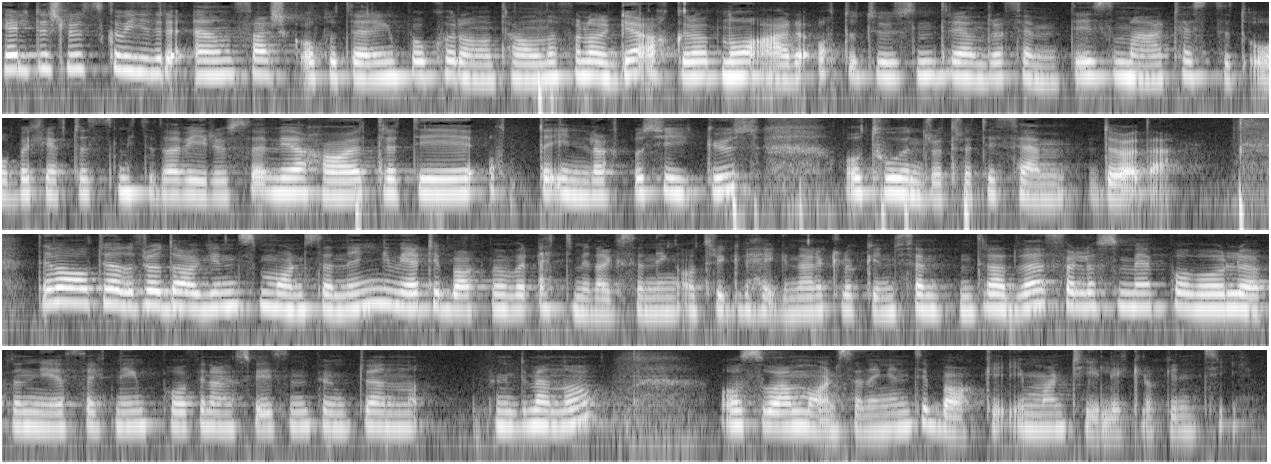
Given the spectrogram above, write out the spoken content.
Helt til slutt skal vi gi dere en fersk oppdatering på koronatallene for Norge. Akkurat nå er det 8350 som er testet og bekreftet smittet av viruset. Vi har 38 innlagt på sykehus og 235 døde. Det var alt vi hadde fra dagens morgensending. Vi er tilbake med vår ettermiddagssending og Trygve Hegnar klokken 15.30. Følg også med på vår løpende nyhetsdekning på finansvisen.no. Og så er morgensendingen tilbake i morgen tidlig klokken 10.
